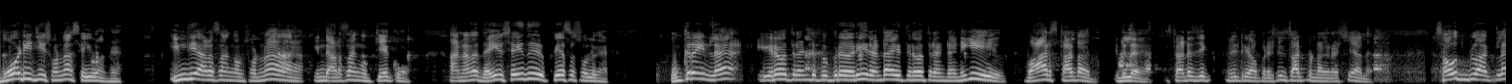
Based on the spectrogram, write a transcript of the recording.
மோடிஜி சொன்னா செய்வாங்க. இந்திய அரசாங்கம் சொன்னா இந்த அரசாங்கம் கேட்கும் அதனால தயவு செய்து பேச சொல்லுங்க. உக்ரைன்ல இருபத்தி ரெண்டு பிப்ரவரி ரெண்டாயிரத்தி இருபத்தி ரெண்டு அன்னைக்கு வார் ஸ்டார்ட் ஆகுது. இதுல ஸ்ட்ராட்டஜிக் மிலிட்டரி ஆபரேஷன் ஸ்டார்ட் பண்ணாங்க ரஷ்யால. சவுத் பிளாக்ல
